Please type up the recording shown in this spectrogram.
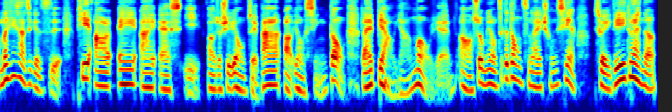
我们来看一下这个字，p r a i s e 啊，就是用嘴巴啊，用行动来表扬某人啊。所以，我们用这个动词来呈现。所以，第一段呢，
